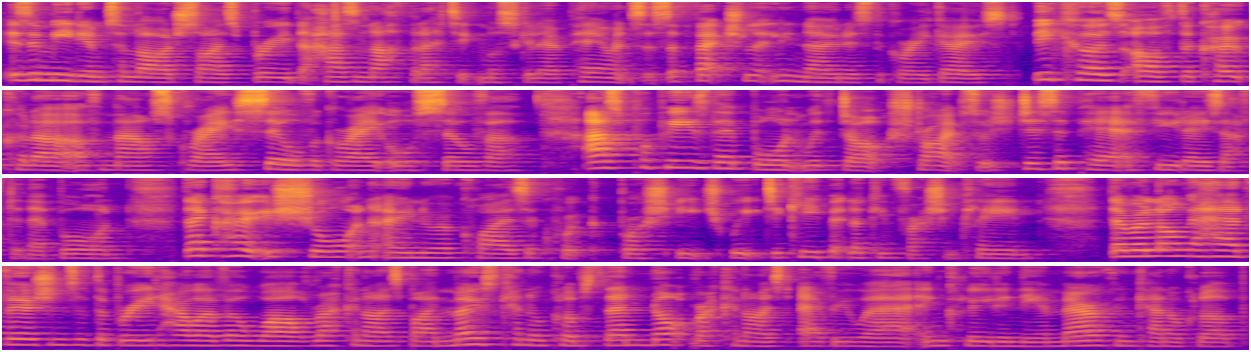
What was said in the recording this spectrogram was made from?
is a medium to large sized breed that has an athletic muscular appearance that's affectionately known as the grey ghost because of the coat colour of mouse grey, silver grey or silver. As puppies they're born with dark stripes which disappear a few days after they're born. Their coat is short and only requires a quick brush each week to keep it looking fresh and clean. There are longer haired versions of the breed, however, while recognised by most kennel clubs, they're not recognised everywhere, including the American Kennel Club.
